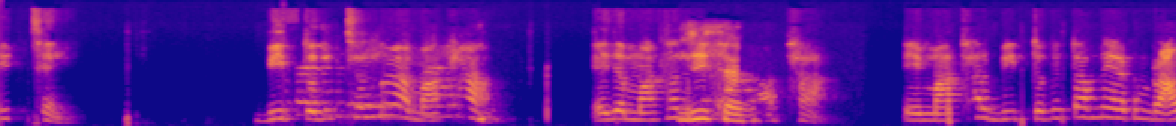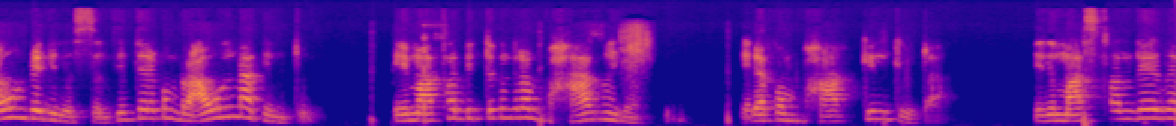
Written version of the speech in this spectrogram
দিচ্ছেন বৃত্ত দিচ্ছেন না মাথা এই যে মাথা জি স্যার মাথা এই মাথার বৃত্ত কিন্তু আপনি এরকম রাউন্ড রেখে দিচ্ছেন কিন্তু এরকম রাউন্ড না কিন্তু এই মাথার বৃত্ত কিন্তু এরকম ভাগ হয়ে যাচ্ছে এরকম ভাগ কিন্তু এটা। এই যে মাঝখান দিয়ে যে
